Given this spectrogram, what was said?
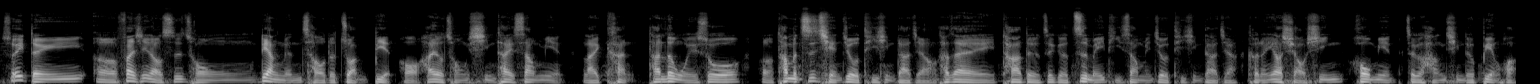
所以等于呃，范新老师从量能潮的转变，哦，还有从形态上面来看。他认为说，呃，他们之前就提醒大家，他在他的这个自媒体上面就提醒大家，可能要小心后面这个行情的变化。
